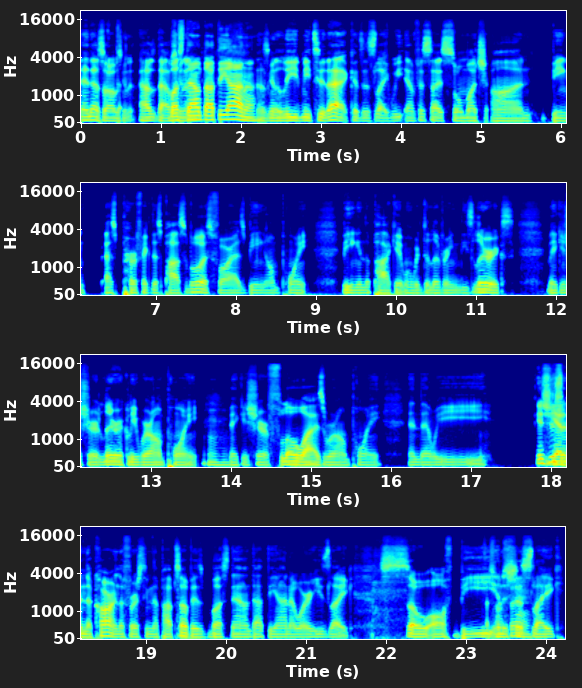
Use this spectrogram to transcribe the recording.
and that's what i was gonna I was, that was bust gonna, down Thotiana. that was gonna lead me to that because it's like we emphasize so much on being as perfect as possible as far as being on point being in the pocket when we're delivering these lyrics making sure lyrically we're on point Mhm. making sure flow wise we're on point and then we It's get just in the car and the first thing that pops up is bust down Thotiana where he's like so off beat and it's I'm just like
